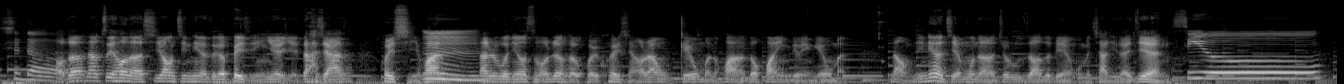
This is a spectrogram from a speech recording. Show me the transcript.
是的。好的，那最后呢，希望今天的这个背景音乐也大家 会喜欢。那如果你有什么任何回馈想要让给我们的话呢，都欢迎留言给我们。那我们今天的节目呢就录制到这边，我们下期再见。See you。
